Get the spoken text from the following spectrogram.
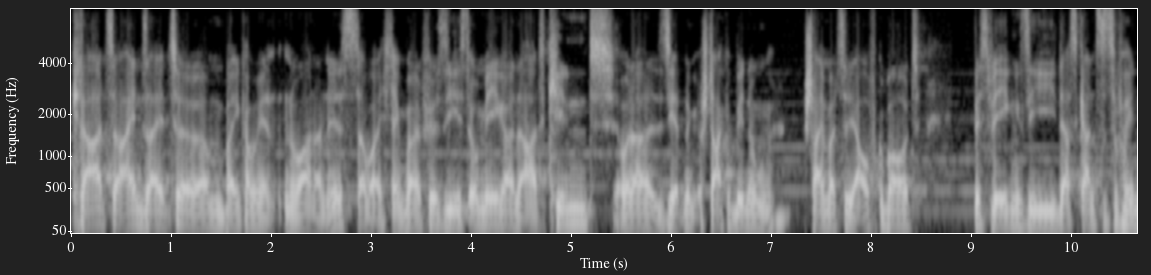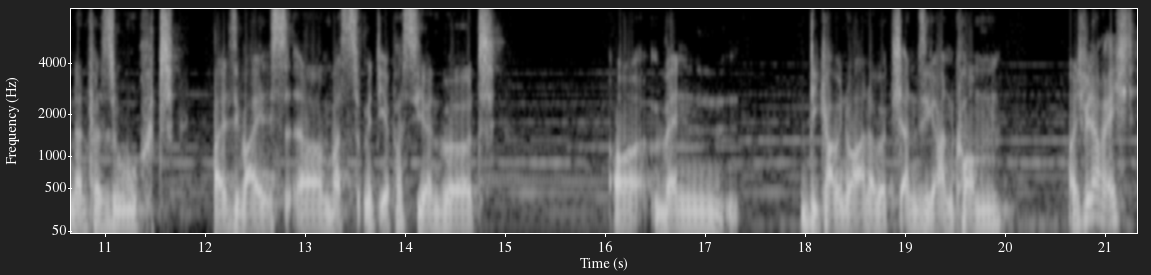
klar zur einen Seite ähm, bei den Kaminoanern ist, aber ich denke mal, für sie ist Omega eine Art Kind oder sie hat eine starke Bindung scheinbar zu ihr aufgebaut, weswegen sie das Ganze zu verhindern versucht, weil sie weiß, ähm, was mit ihr passieren wird, äh, wenn die Kaminoaner wirklich an sie rankommen. Und ich bin auch echt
